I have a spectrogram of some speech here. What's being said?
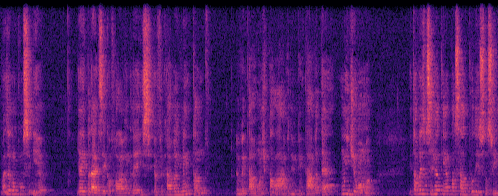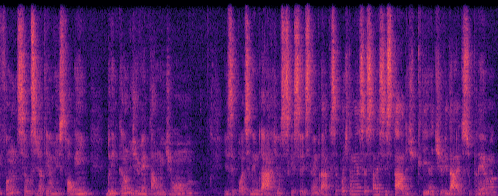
mas eu não conseguia. E aí, para dizer que eu falava inglês, eu ficava inventando. Eu inventava um monte de palavras, inventava até um idioma. E talvez você já tenha passado por isso na sua infância, você já tenha visto alguém brincando de inventar um idioma. E você pode se lembrar, de não se esquecer de se lembrar, que você pode também acessar esse estado de criatividade suprema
